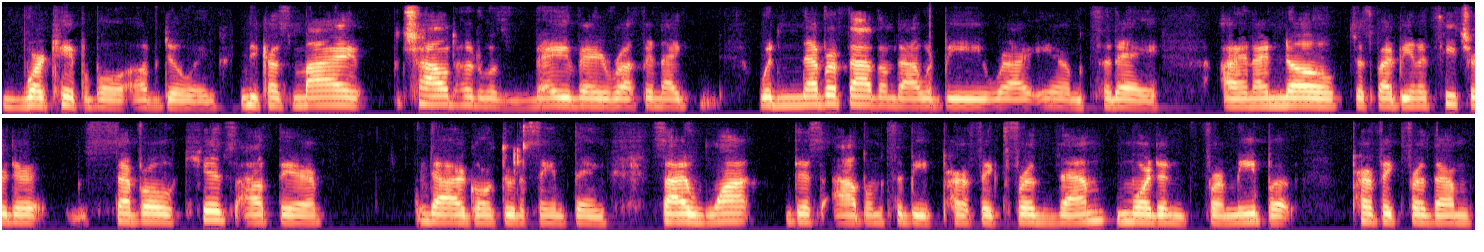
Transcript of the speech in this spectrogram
were capable of doing. Because my childhood was very, very rough, and I would never fathom that I would be where I am today. And I know just by being a teacher, there are several kids out there that are going through the same thing. So I want this album to be perfect for them more than for me, but perfect for them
